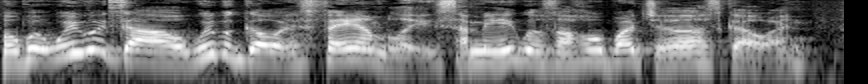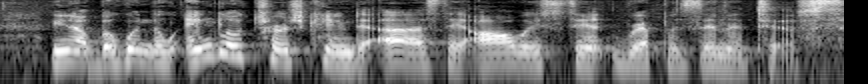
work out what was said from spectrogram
But when we would go, we would go as families. I mean, it was a whole bunch of us going. You know, but when the Anglo Church came to us, they always sent representatives.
